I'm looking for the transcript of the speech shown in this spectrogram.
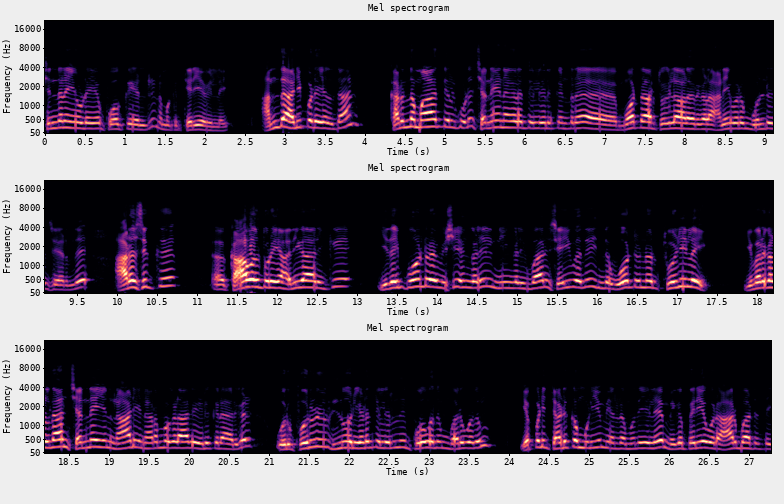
சிந்தனையுடைய போக்கு என்று நமக்கு தெரியவில்லை. அந்த அடிப்படையில் தான் கடந்த மாதத்தில் கூட சென்னை நகரத்தில் இருக்கின்ற மோட்டார் தொழிலாளர்கள் அனைவரும் ஒன்று சேர்ந்து அரசுக்கு காவல்துறை அதிகாரிக்கு இதை போன்ற விஷயங்களில் நீங்கள் இவ்வாறு செய்வது இந்த ஓட்டுநர் தொழிலை இவர்கள்தான் சென்னையின் நாடி நரம்புகளாக இருக்கிறார்கள். ஒரு பொருள் இன்னொரு இடத்திலிருந்து போவதும் வருவதும் எப்படி தடுக்க முடியும் என்ற முறையிலே மிகப்பெரிய ஒரு ஆர்ப்பாட்டத்தை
